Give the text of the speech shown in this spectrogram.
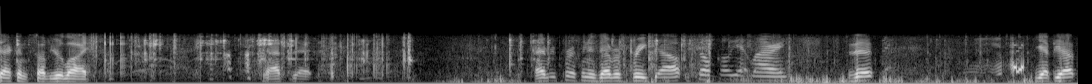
seconds of your life. That's it. Every person who's ever freaked out, Don't go yet, Larry. zip. Yep, yep.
